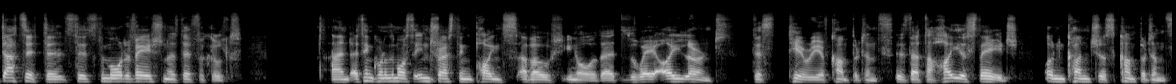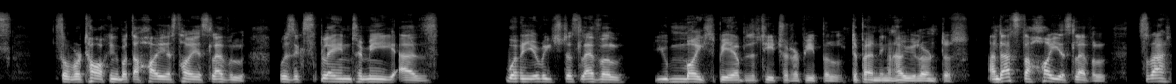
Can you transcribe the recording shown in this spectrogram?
That's it. It's, it's the motivation is difficult and I think one of the most interesting points about, you know, the, the way I learned this theory of competence is that the highest stage, unconscious competence, so we're talking about the highest, highest level, was explained to me as when you reach this level, you might be able to teach other people depending on how you learned it. And that's the highest level. So that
